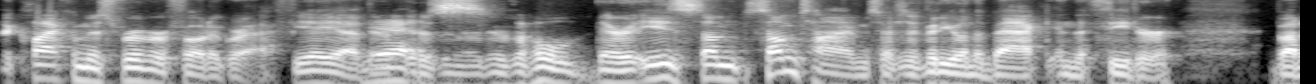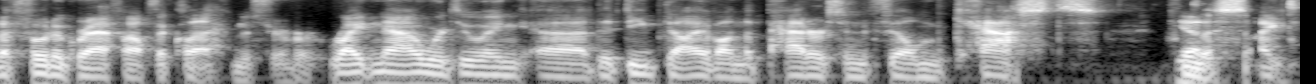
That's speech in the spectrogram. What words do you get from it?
the Clackamas River photograph. Yeah, yeah. There, There's a, there's a whole. There is some. Sometimes there's a video in the back in the theater about a photograph off the Clackamas River. Right now, we're doing uh, the deep dive on the Patterson film casts from Yep. the site.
